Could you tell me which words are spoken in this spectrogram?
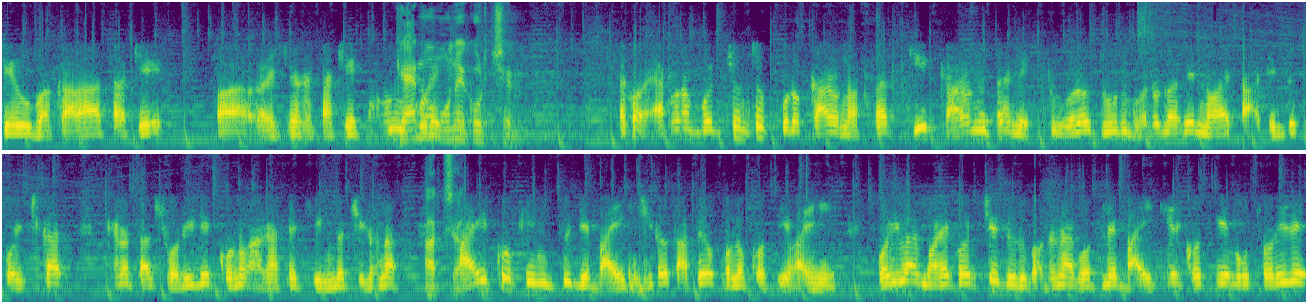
কেউ বা কারা তাকে তাকে খুন কেন। মনে করছেন এখন এখনও পর্যন্ত কোনো কারণ অর্থাৎ কি কারণে তার মৃত্যু হলো দুর্ঘটনা যে নয় তা কিন্তু পরিষ্কার কেন তার শরীরে কোনো আঘাতের চিহ্ন ছিল না। আচ্ছা। বাইকও কিন্তু যে বাইক ছিল তাতেও কোনো ক্ষতি হয়নি। পরিবার মনে করছে দুর্ঘটনা ঘটলে বাইকের ক্ষতি এবং শরীরে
